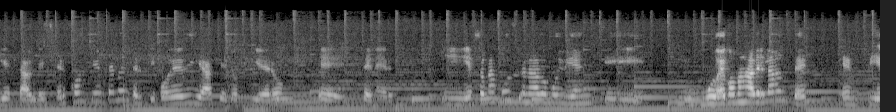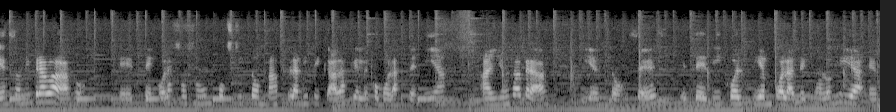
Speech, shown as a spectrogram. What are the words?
y establecer conscientemente el tipo de día que yo quiero eh, tener. Y eso me ha funcionado muy bien y, luego más adelante empiezo mi trabajo. Eh, tengo las cosas un poquito más planificadas que como las tenía años atrás y entonces dedico el tiempo a la tecnología en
